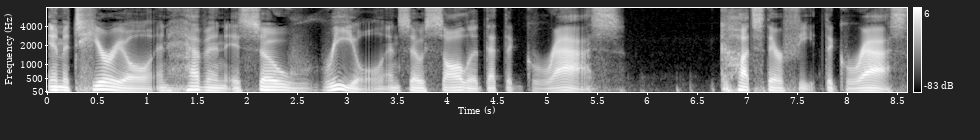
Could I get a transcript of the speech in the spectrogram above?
immaterial and heaven is so real and so solid that the grass cuts their feet. The grass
